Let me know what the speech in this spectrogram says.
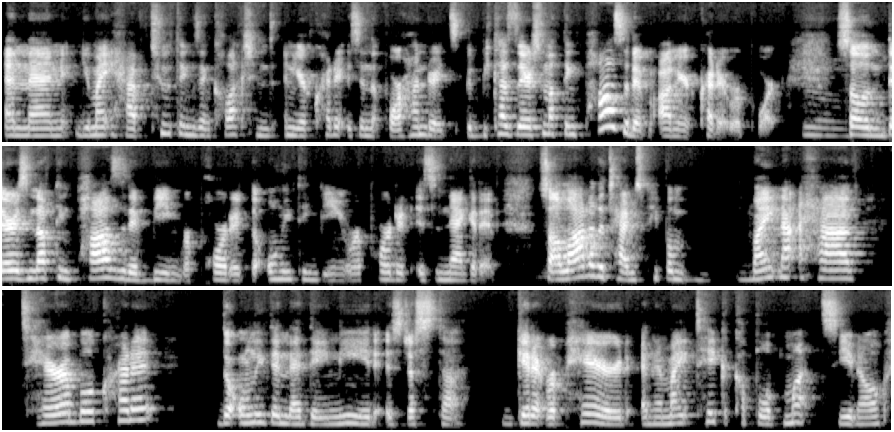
and then you might have two things in collections and your credit is in the 400s but because there's nothing positive on your credit report. Mm. So there's nothing positive being reported. The only thing being reported is negative. So a lot of the times people might not have terrible credit. The only thing that they need is just to get it repaired and it might take a couple of months, you know. It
